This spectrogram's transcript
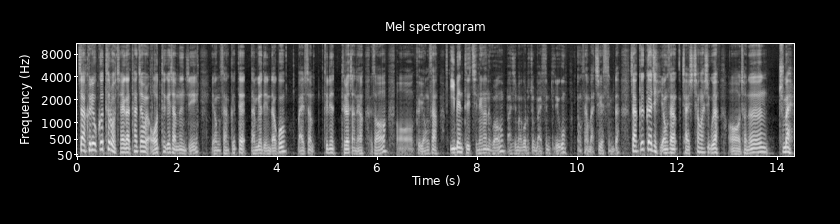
자 그리고 끝으로 제가 타점을 어떻게 잡는지 영상 끝에 남겨드린다고 말씀드렸잖아요. 그래서 어, 그 영상 이벤트 진행하는 거 마지막으로 좀 말씀드리고 영상 마치겠습니다. 자 끝까지 영상 잘 시청하시고요. 어, 저는 주말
